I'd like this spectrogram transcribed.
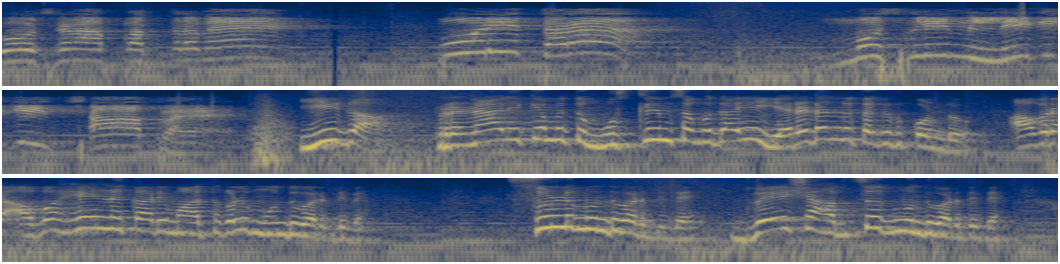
ಘೋಷಣಾ ಪತ್ರ ಪೂರಿ ತರ ಮುಸ್ಲಿಂ ಲೀಗ್ ಛಾಪ. ಈಗ ಪ್ರಣಾಳಿಕೆ ಮತ್ತು ಮುಸ್ಲಿಂ ಸಮುದಾಯ ಎರಡನ್ನು ತೆಗೆದುಕೊಂಡು ಅವರ ಅವಹೇಳನಕಾರಿ ಮಾತುಗಳು ಮುಂದುವರೆದಿವೆ. ಸುಳ್ಳು ಮುಂದುವರೆದಿದೆ, ದ್ವೇಷ ಹಬ್ಸೋದು ಮುಂದುವರೆದಿದೆ.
